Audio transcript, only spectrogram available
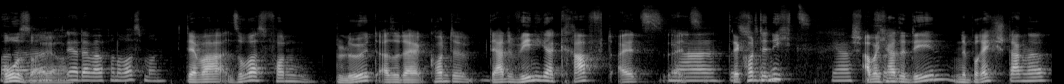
Rosa, der, ne? ja. Ja, der war von Rossmann. Der war sowas von blöd. Also der konnte, der hatte weniger Kraft als. Ja, als der konnte stimmt. nichts. Ja, Aber ich hatte den, eine Brechstange,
